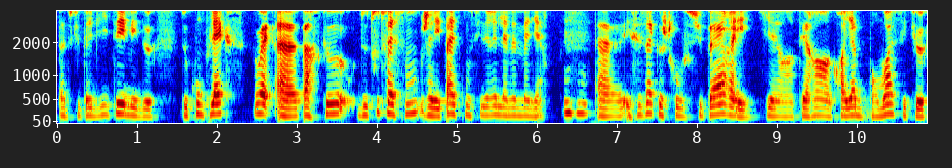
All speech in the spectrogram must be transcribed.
pas de culpabilité mais de de complexe ouais. euh, parce que de toute façon j'allais pas être considérée de la même manière mhm. euh, et c'est ça que je trouve super et qui est un terrain incroyable pour moi c'est que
